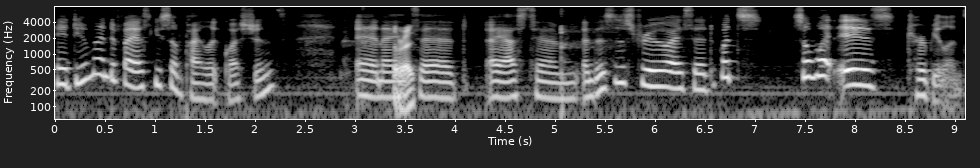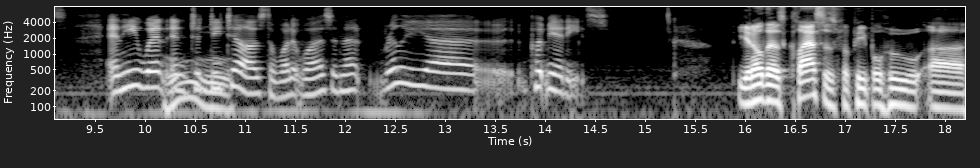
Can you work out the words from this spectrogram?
"Hey, do you mind if I ask you some pilot questions?" And I right. said, I asked him, and this is true. I said, "What's so? What is turbulence?" And he went into detail as to what it was, and that really uh, put me at ease. you know, there's classes for people who uh,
